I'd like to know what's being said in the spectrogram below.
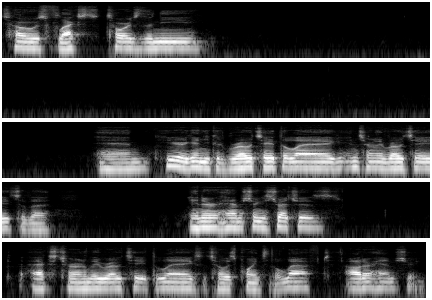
Toes flexed towards the knee. And here again, you could rotate the leg, internally rotate so the Inner hamstring stretches. Externally rotate the legs, the toes point to the left, outer hamstring.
